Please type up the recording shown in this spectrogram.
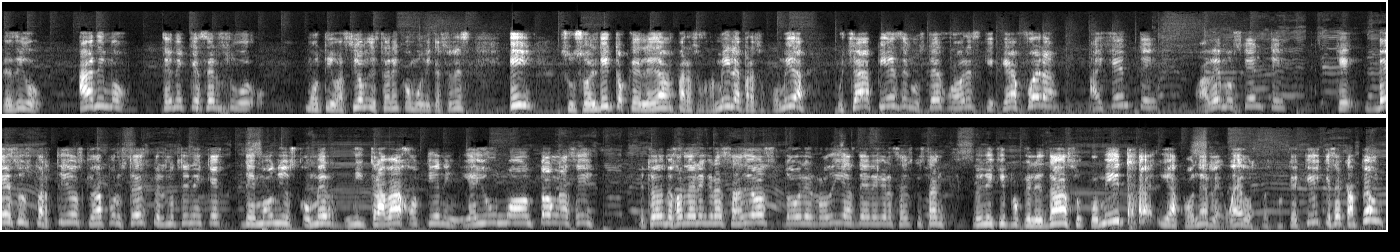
les digo, ánimo tiene que ser su motivación estar en comunicaciones y su sueldito que le dan para su familia, para su comida. Mucha piensen ustedes jugadores que queda afuera, hay gente, habemos gente que ve sus partidos que va por ustedes, pero no tienen que demonios comer, ni trabajo tienen, y hay un montón así. Entonces mejor denle gracias a Dios, doble rodillas, denle gracias a Dios que están en un equipo que les da su comida y a ponerle huevos, pues porque aquí hay que ser campeón,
